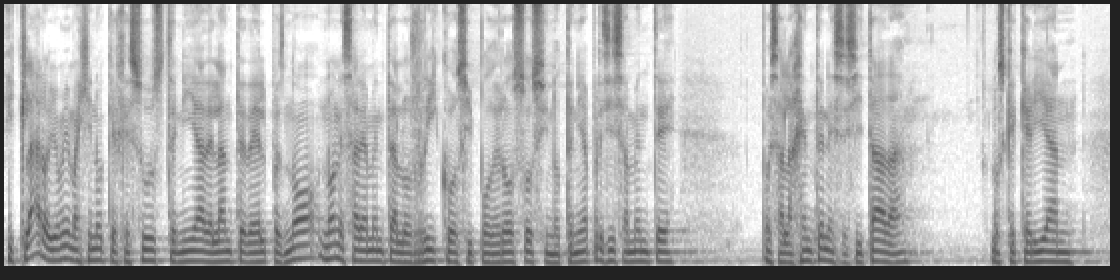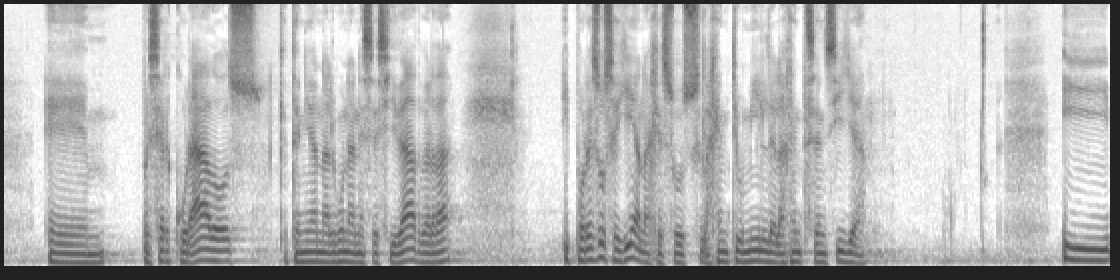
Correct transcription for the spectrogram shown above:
Y claro, yo me imagino que Jesús tenía delante de él, pues no, no necesariamente a los ricos y poderosos, sino tenía precisamente, pues a la gente necesitada, los que querían, eh, pues ser curados, que tenían alguna necesidad, ¿verdad? Y por eso seguían a Jesús, la gente humilde, la gente sencilla. Y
